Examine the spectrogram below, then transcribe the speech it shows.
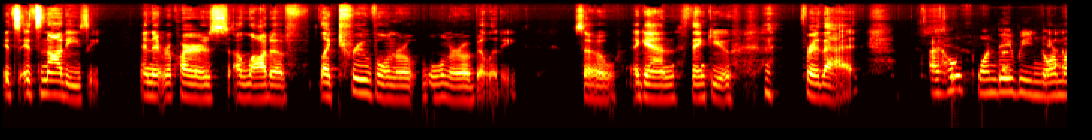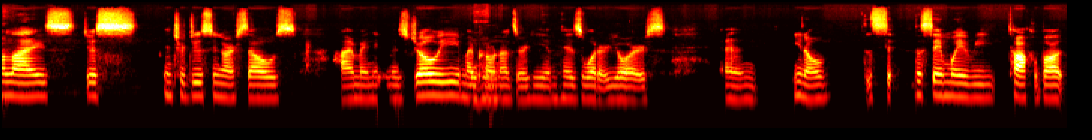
It's it's not easy and it requires a lot of like true vulner- vulnerability. So again thank you for that. I hope one day we normalize just introducing ourselves hi my name is joey. My mm-hmm. pronouns are he and his. What are yours? And you know the, the same way we talk about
